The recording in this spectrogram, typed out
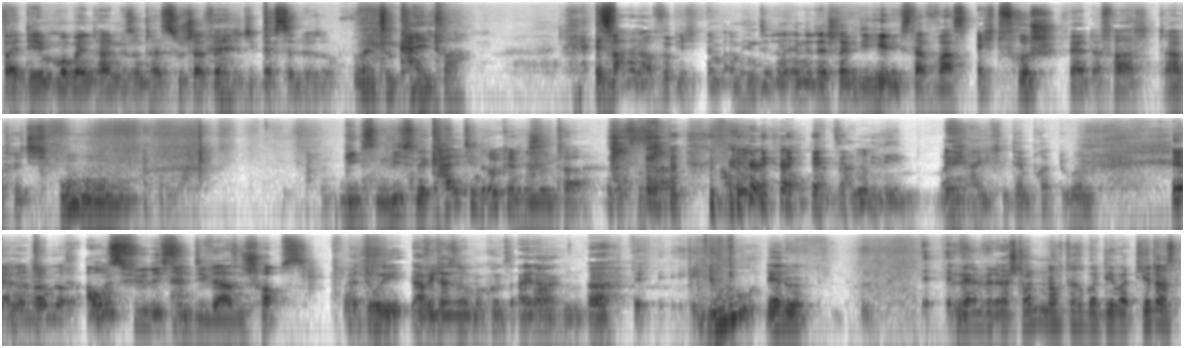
Bei dem momentanen Gesundheitszustand vielleicht die beste Lösung. Weil es so kalt war. Es war dann auch wirklich am, am hinteren Ende der Strecke, die Helix, da war es echt frisch während der Fahrt. Da habe ich richtig, uh, ging's mir, lief's mir kalt den Rücken hinunter, sozusagen. Auch, auch ganz angenehm bei den eigentlichen Temperaturen. ja, und dann waren wir noch ausführlich in diversen Shops. Äh, Toni, darf ich das noch mal kurz einhaken? Ah. Äh, Du, der du, während wir da standen, noch darüber debattiert hast,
